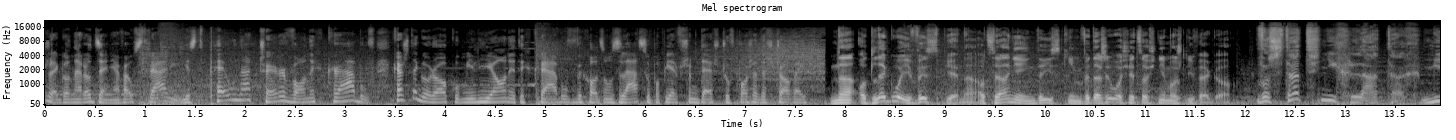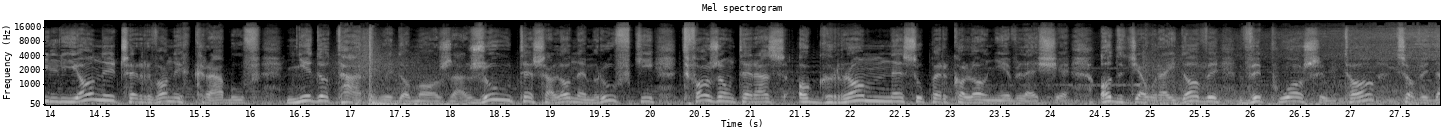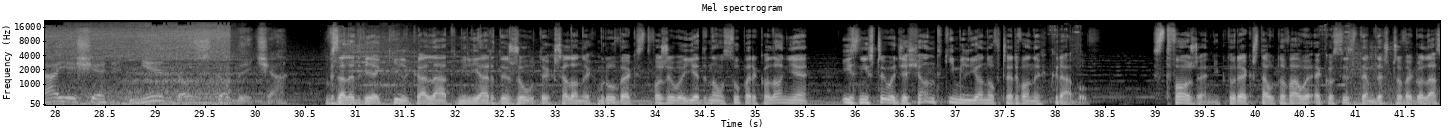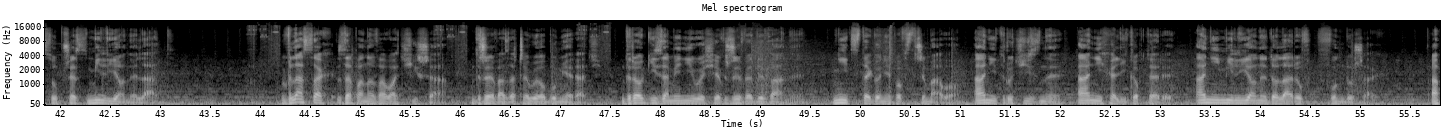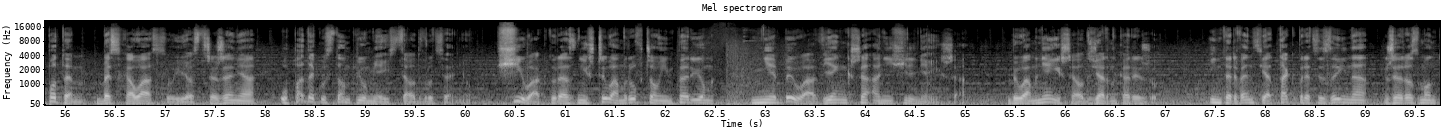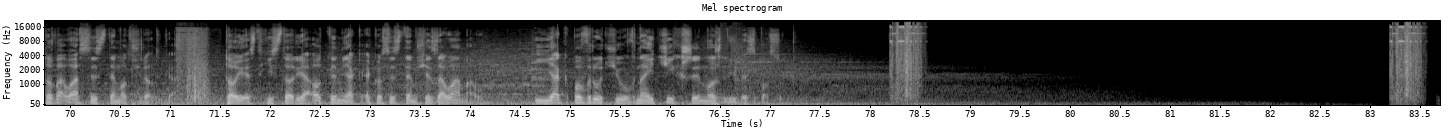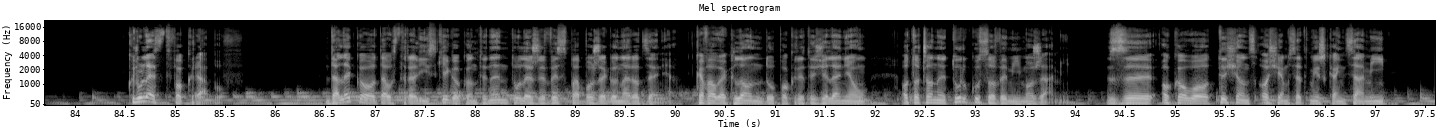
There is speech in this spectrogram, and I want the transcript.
Bożego Narodzenia w Australii jest pełna czerwonych krabów. Każdego roku miliony tych krabów wychodzą z lasu po pierwszym deszczu w porze deszczowej. Na odległej wyspie na Oceanie Indyjskim wydarzyło się coś niemożliwego. W ostatnich latach miliony czerwonych krabów nie dotarły do morza. Żółte, szalone mrówki tworzą teraz ogromne superkolonie w lesie. Oddział rajdowy wypłoszył to, co wydaje się nie do zdobycia. W zaledwie kilka lat miliardy żółtych, szalonych mrówek stworzyły jedną superkolonię i zniszczyły dziesiątki milionów czerwonych krabów. Stworzeń, które kształtowały ekosystem deszczowego lasu przez miliony lat. W lasach zapanowała cisza. Drzewa zaczęły obumierać. Drogi zamieniły się w żywe dywany. Nic tego nie powstrzymało. Ani trucizny, ani helikoptery, ani miliony dolarów w funduszach. A potem, bez hałasu i ostrzeżenia, upadek ustąpił miejsca odwróceniu. Siła, która zniszczyła mrówczą imperium, nie była większa ani silniejsza. Była mniejsza od ziarnka ryżu. Interwencja tak precyzyjna, że rozmontowała system od środka. To jest historia o tym, jak ekosystem się załamał i jak powrócił w najcichszy możliwy sposób. Królestwo Krabów. Daleko od australijskiego kontynentu leży wyspa Bożego Narodzenia, kawałek lądu pokryty zielenią, otoczony turkusowymi morzami. Z około 1800 mieszkańcami,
